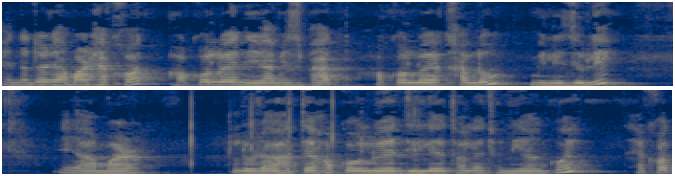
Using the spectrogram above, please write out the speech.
এনেদৰে আমাৰ শেষত সকলোৱে নিৰামিষ ভাত সকলোৱে খালোঁ মিলিজুলি। এয়া আমাৰ ল'ৰাহঁতে সকলোৱে দিলে থলে ধুনীয়াকৈ শেষত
